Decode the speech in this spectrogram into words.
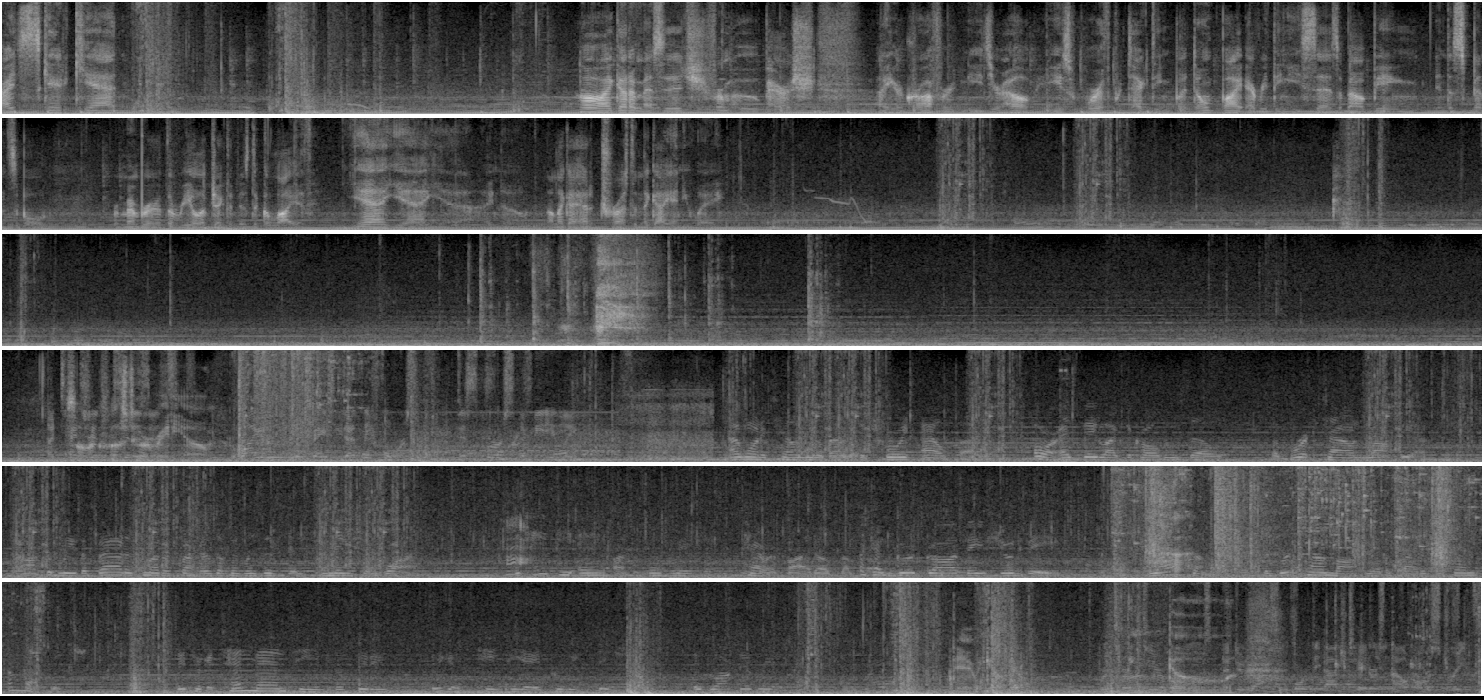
Right, scaredy cat. Oh, I got a message. From who, Parrish? I hear Crawford needs your help. He's worth protecting, but don't buy everything he says about being indispensable. Remember, the real objective is the Goliath. Yeah, yeah, yeah, I know. Not like I had a trust in the guy anyway. A 10-man team to the city's biggest KPA police station. They blocked every. There we go. Return to your Bingo. homes and do not support the agitators out on the streets.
